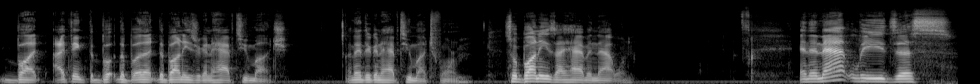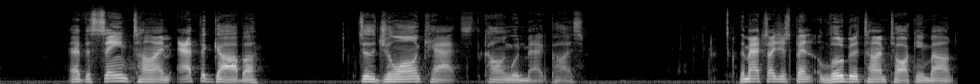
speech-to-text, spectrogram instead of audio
but I think the the, the Bunnies are going to have too much. I think they're going to have too much for them. So Bunnies, I have in that one. And then that leads us at the same time at the Gabba to the Geelong Cats, the Collingwood Magpies. The match I just spent a little bit of time talking about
